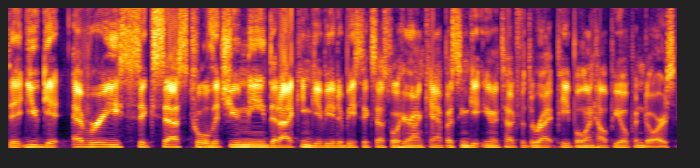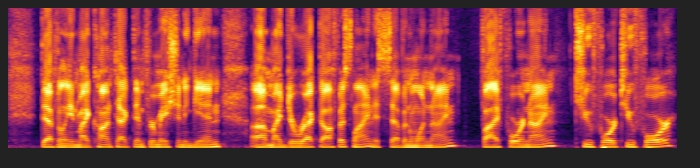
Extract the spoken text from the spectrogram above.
that you get every success tool that you need that I can give you to be successful here on campus and get you in touch with the right people and help you open doors. Definitely. And my contact information again, uh, my direct office line is 719- 549 2424.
